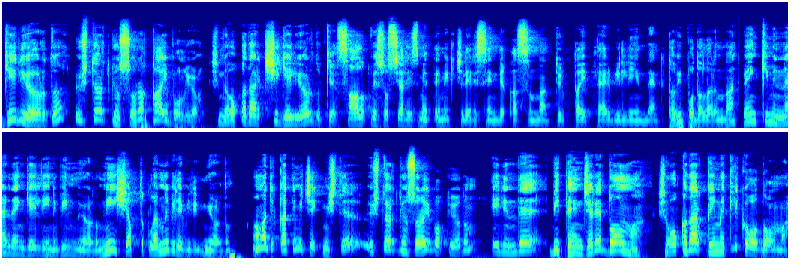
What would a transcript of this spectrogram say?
geliyordu. 3-4 gün sonra kayboluyor. Şimdi o kadar kişi geliyordu ki Sağlık ve Sosyal Hizmet Emekçileri Sendikası'ndan, Türk Tabipler Birliği'nden, tabip odalarından ben kimin nereden geldiğini bilmiyordum. Ne iş yaptıklarını bile bilmiyordum. Ama dikkatimi çekmişti. 3-4 gün sonra bakıyordum elinde bir tencere dolma. Şimdi o kadar kıymetli ki o dolma.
